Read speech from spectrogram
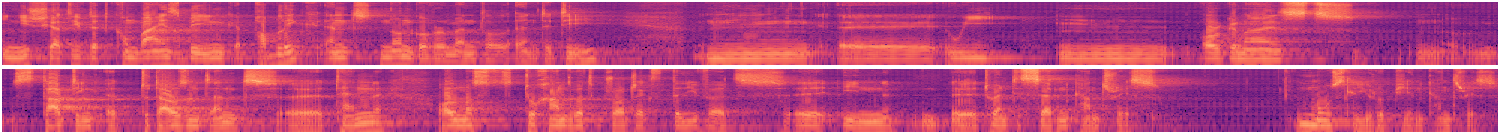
initiative that combines being a public and non-governmental entity. Mm, uh, we um, organized um, starting at 2010 almost 200 projects delivered uh, in uh, 27 countries, mostly European countries.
